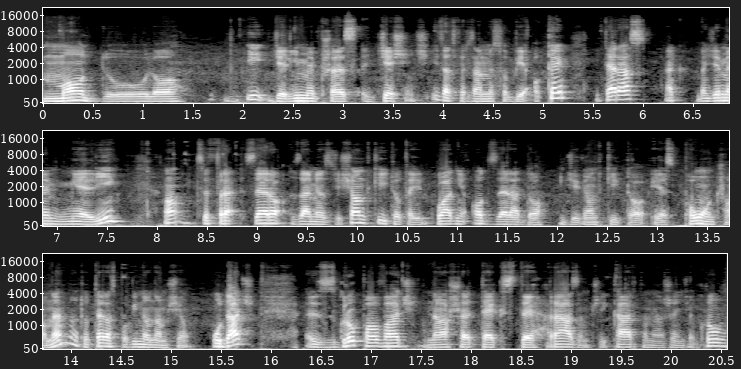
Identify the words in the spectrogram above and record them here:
modulo i dzielimy przez 10 i zatwierdzamy sobie OK. I teraz tak, będziemy mieli o, cyfrę 0 zamiast dziesiątki i tutaj ładnie od 0 do 9 to jest połączone. No to teraz powinno nam się udać zgrupować nasze teksty razem, czyli karta narzędzia grów,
